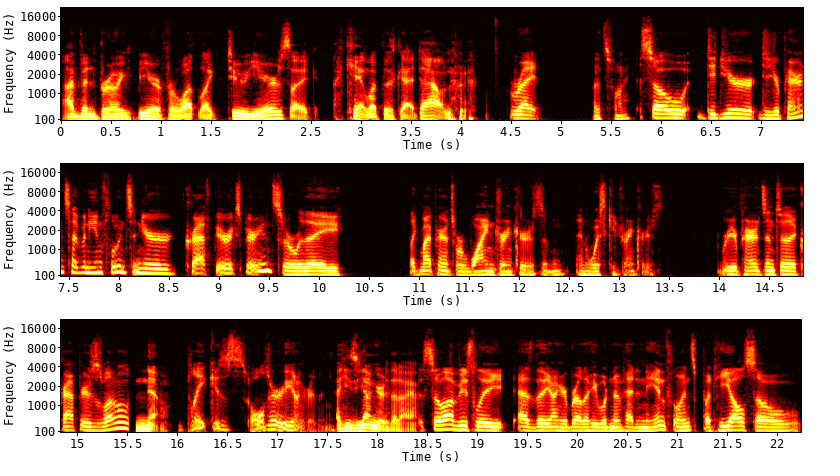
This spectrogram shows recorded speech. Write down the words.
I've been brewing beer for what, like two years? Like, I can't let this guy down. right. That's funny. So, did your did your parents have any influence in your craft beer experience, or were they like my parents were wine drinkers and, and whiskey drinkers? Were your parents into craft beers as well? No. Blake is older or younger than you? He's younger than I am. So obviously, as the younger brother, he wouldn't have had any influence, but he also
